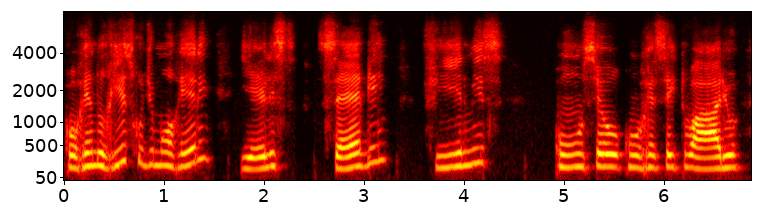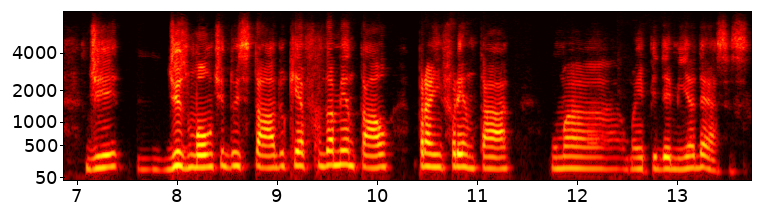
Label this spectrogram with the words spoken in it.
correndo risco de morrerem e eles seguem firmes com o seu com o receituário de desmonte do Estado que é fundamental para enfrentar uma, uma epidemia dessas.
